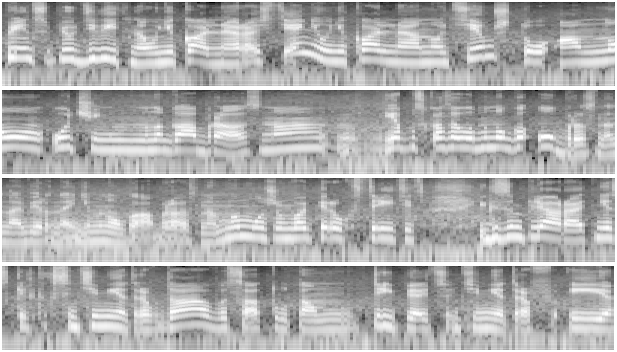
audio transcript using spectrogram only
в принципе, удивительно уникальное растение. Уникальное оно тем, что оно очень многообразно. Я бы сказала, многообразно, наверное, не многообразно. Мы можем, во-первых, встретить экземпляры от нескольких сантиметров, да, высоту там 3-5 сантиметров, и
